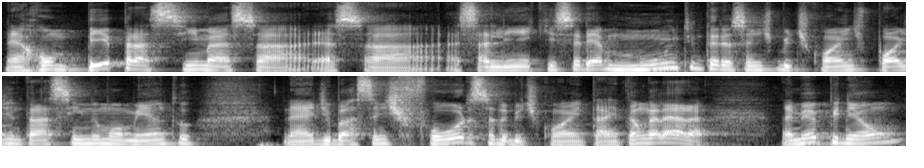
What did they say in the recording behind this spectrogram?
né, romper para cima essa, essa, essa linha aqui, seria muito interessante o Bitcoin. A gente pode entrar assim no momento né, de bastante força do Bitcoin, tá? Então, galera, na minha opinião,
